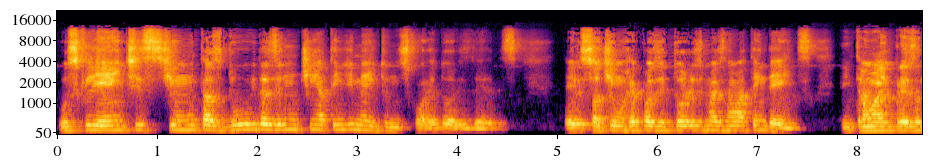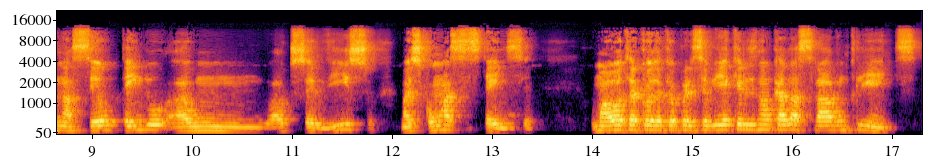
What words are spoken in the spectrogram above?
os clientes tinham muitas dúvidas e não tinha atendimento nos corredores deles. Eles só tinham repositórios, mas não atendentes. Então a empresa nasceu tendo um autosserviço, mas com assistência. Uma outra coisa que eu percebi é que eles não cadastravam clientes.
